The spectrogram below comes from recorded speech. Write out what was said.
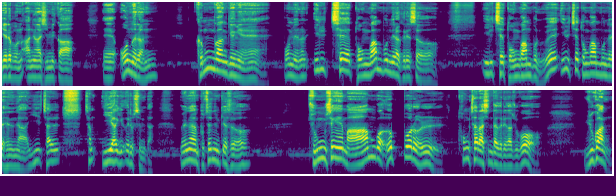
어, 여러분 안녕하십니까? 예, 오늘은 금강경에 보면은 일체 동관분이라 그래서 일체 동관분 왜 일체 동관분이라 했느냐 이 잘 참 이해하기 어렵습니다. 왜냐하면 부처님께서 중생의 마음과 업보를 통찰하신다 그래가지고 유관,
